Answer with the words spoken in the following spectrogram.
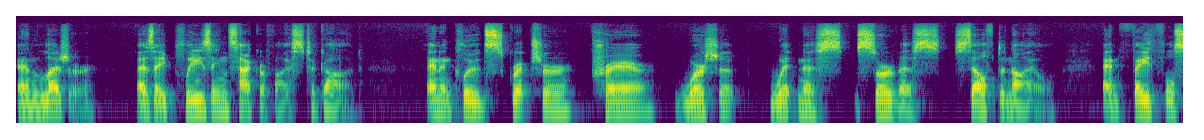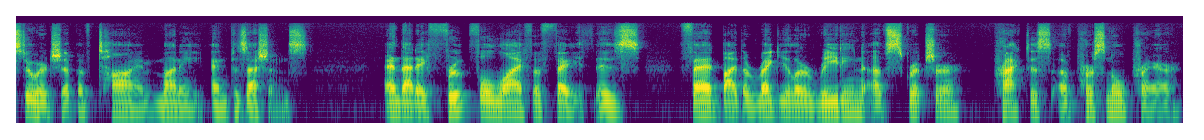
and leisure as a pleasing sacrifice to God and includes scripture, prayer, worship, witness, service, self denial, and faithful stewardship of time, money, and possessions, and that a fruitful life of faith is fed by the regular reading of Scripture, practice of personal prayer,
